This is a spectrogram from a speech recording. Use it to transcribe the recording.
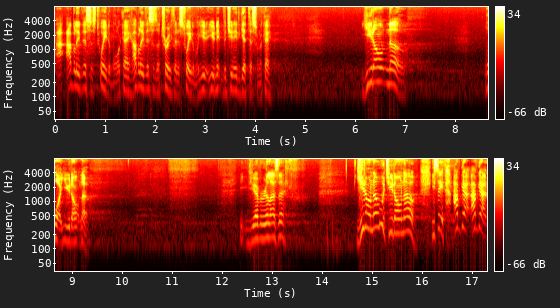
I, believe this is tweetable, okay? I believe this is a truth that is tweetable, you, you, but you need to get this one, okay? You don't know what you don't know. Do you ever realize that? You don't know what you don't know. You see, I've got, I've got,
